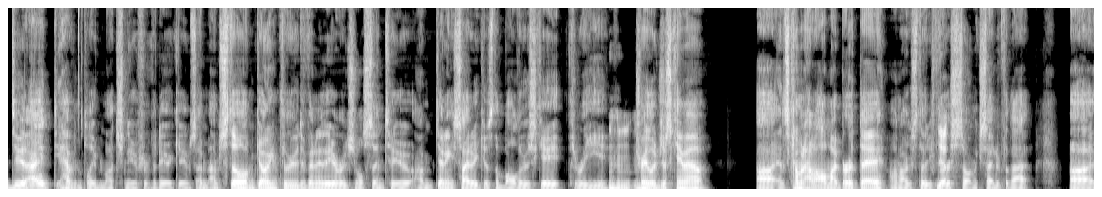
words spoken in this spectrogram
Dude, I haven't played much new for video games. I'm, I'm still I'm going through Divinity Original Sin 2. I'm getting excited because the Baldur's Gate 3 Mhm, trailer just came out. Uh, and it's coming out on my birthday on August 31st, Yep. so I'm excited for that. Uh,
